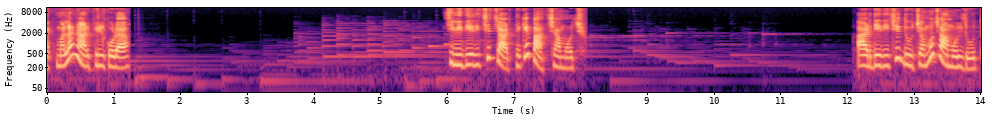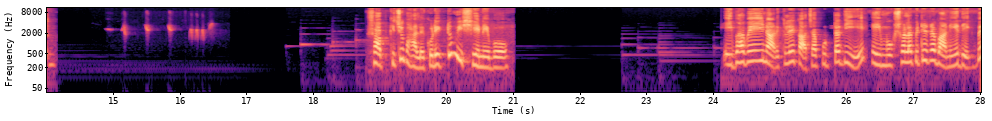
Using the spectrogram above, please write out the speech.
এক মালা নারকেল কোড়া। চিনি দিয়ে দিচ্ছি চার থেকে পাঁচ চামচ। আর দিয়ে দিচ্ছি দু চামচ আমুল দুধ। সব কিছু ভালো করে একটু মিশিয়ে নেব। এইভাবে এই নারকেলের কাঁচা পুরটা দিয়ে এই মুখশলা পিঠেটা বানিয়ে দেখবে,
